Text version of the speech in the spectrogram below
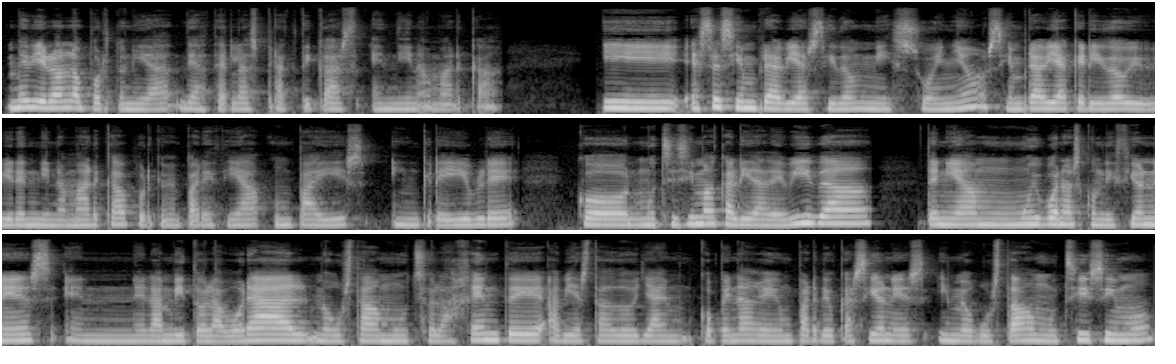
me dieron la oportunidad de hacer las prácticas en Dinamarca. Y ese siempre había sido mi sueño, siempre había querido vivir en Dinamarca porque me parecía un país increíble, con muchísima calidad de vida, tenía muy buenas condiciones en el ámbito laboral, me gustaba mucho la gente, había estado ya en Copenhague un par de ocasiones y me gustaba muchísimo.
